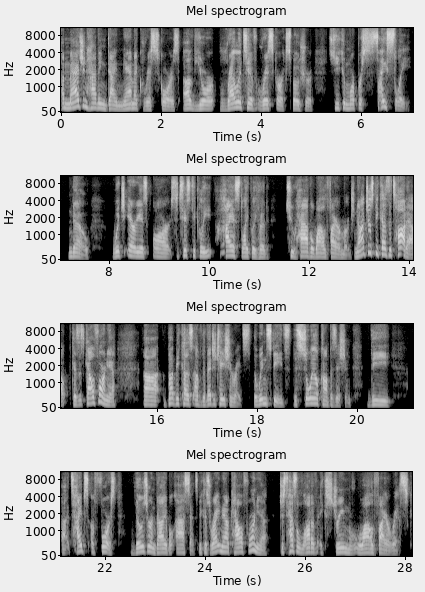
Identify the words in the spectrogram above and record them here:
Imagine having dynamic risk scores of your relative risk or exposure so you can more precisely know which areas are statistically highest likelihood to have a wildfire emerge, not just because it's hot out, because it's California, uh, but because of the vegetation rates, the wind speeds, the soil composition, the uh, types of forest. Those are invaluable assets because right now, California just has a lot of extreme wildfire risk.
